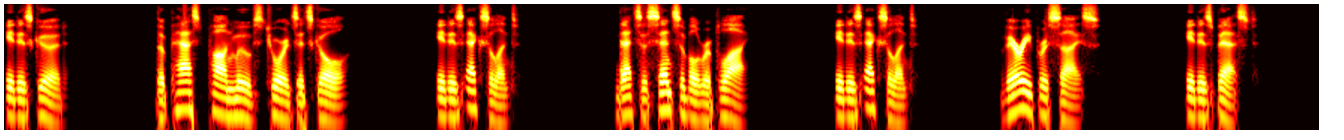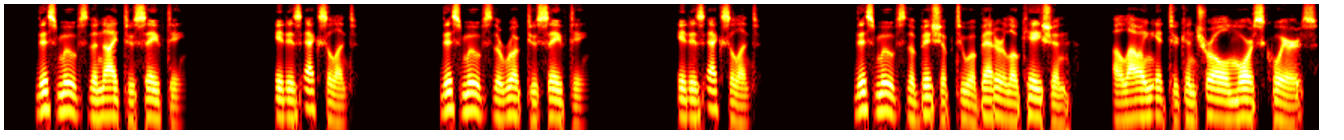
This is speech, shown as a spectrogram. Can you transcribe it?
It is good. The passed pawn moves towards its goal. It is excellent. That's a sensible reply. It is excellent. Very precise. It is best. This moves the knight to safety. It is excellent. This moves the rook to safety. It is excellent. This moves the bishop to a better location, allowing it to control more squares.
